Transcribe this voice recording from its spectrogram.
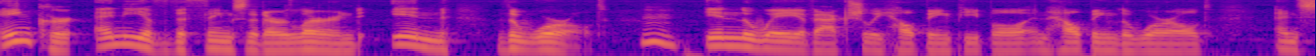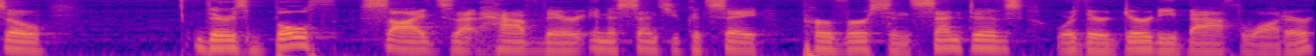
anchor any of the things that are learned in the world Mm. in the way of actually helping people and helping the world and so there's both sides that have their in a sense you could say perverse incentives or their dirty bathwater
